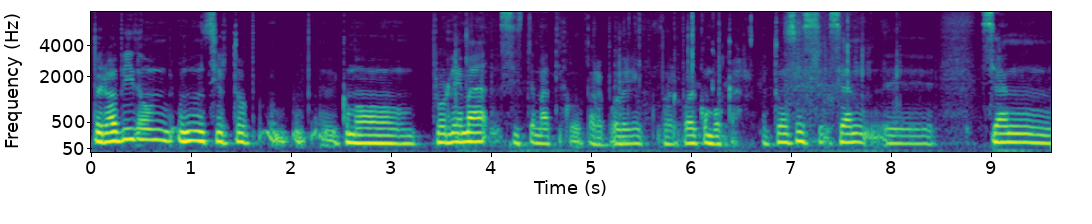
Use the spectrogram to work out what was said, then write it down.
pero ha habido un, cierto como problema sistemático para poder para poder convocar. Entonces se han eh, se han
